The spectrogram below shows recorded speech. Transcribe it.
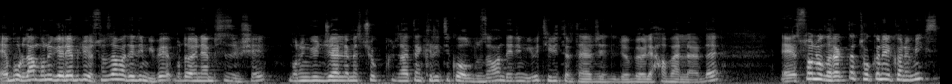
e, buradan bunu görebiliyorsunuz ama dediğim gibi bu da önemsiz bir şey. Bunun güncellemesi çok zaten kritik olduğu zaman dediğim gibi Twitter tercih ediliyor böyle haberlerde. E, son olarak da Token Economics.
